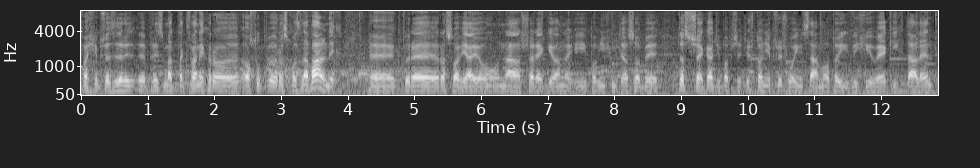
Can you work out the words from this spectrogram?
właśnie przez ry- pryzmat tak zwanych ro, osób rozpoznawalnych, e, które rozsławiają nasz region i powinniśmy te osoby dostrzegać, bo przecież to nie przyszło im samo, to ich wysiłek, ich talent.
